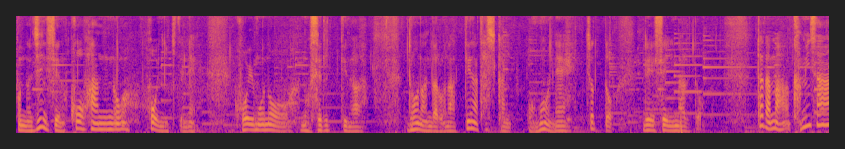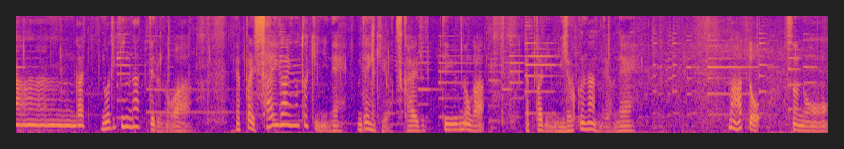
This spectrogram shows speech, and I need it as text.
こんな人生の後半の方に来てねこういうものを載せるっていうのはどうなんだろうなっていうのは確かに思うね。ちょっと冷静になると。ただまあかみさんが乗り気になってるのはやっぱり災害の時にね電気が使えるっていうのがやっぱり魅力なんだよね。まああとその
